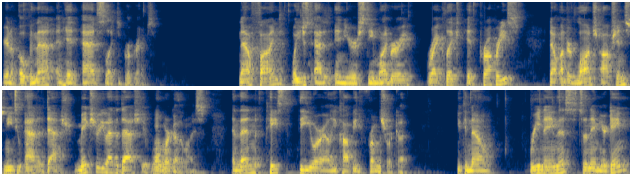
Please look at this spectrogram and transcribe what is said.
You're going to open that and hit Add Selected Programs. Now find what you just added in your Steam library. Right click, hit Properties. Now under Launch Options, you need to add a dash. Make sure you add the dash, it won't work otherwise. And then paste the URL you copied from the shortcut. You can now rename this to the name of your game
